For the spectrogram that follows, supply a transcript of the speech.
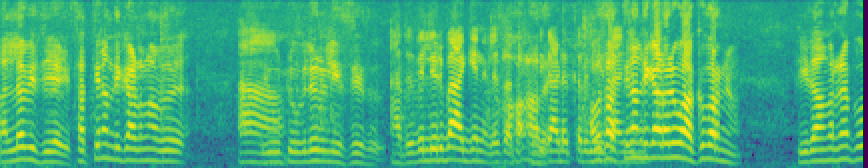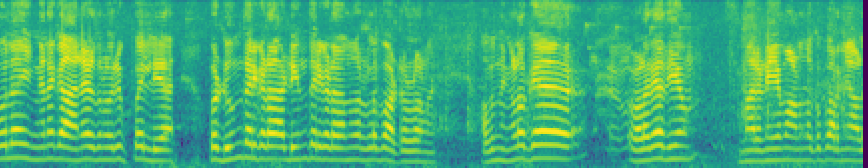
നല്ല വിജയമായി സത്യനന്ദിക്കാടാണ് അത് യൂട്യൂബിൽ റിലീസ് ചെയ്തത്. അത് വലിയൊരു ഭാഗ്യനല്ലേ സത്യനന്ദിക്കാട് ഒരു വാക്ക് പറഞ്ഞു. പീതാംബരനെ പോലെ ഇങ്ങനെ ഗാനം എഴുതണവർ ഇപ്പം ഇല്ല. ഇപ്പോൾ ഡും തരികട ഡിം തരികട എന്ന് പറഞ്ഞുള്ള പാട്ടുകളാണ്. അപ്പം നിങ്ങളൊക്കെ വളരെയധികം സ്മരണീയമാണെന്നൊക്കെ പറഞ്ഞ ആൾ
